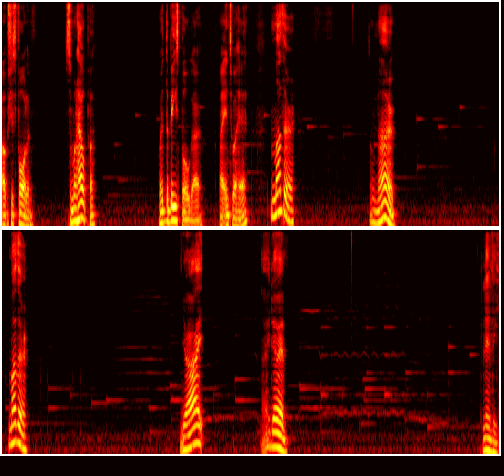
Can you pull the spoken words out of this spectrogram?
Oh, she's fallen. Someone help her. Where'd the beast ball go? Like into her hair? Mother! Oh no. Mother! You alright? How you doing? Lillie.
